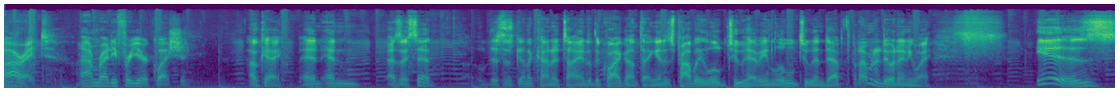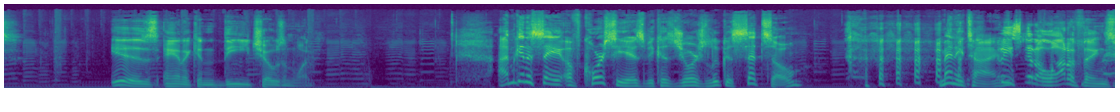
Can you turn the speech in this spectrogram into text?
All right, I'm ready for your question. Okay, and and as I said, this is going to kind of tie into the Qui Gon thing, and it's probably a little too heavy and a little too in depth, but I'm going to do it anyway. Is is Anakin the chosen one? I'm going to say, of course he is, because George Lucas said so many times. But he said a lot of things,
